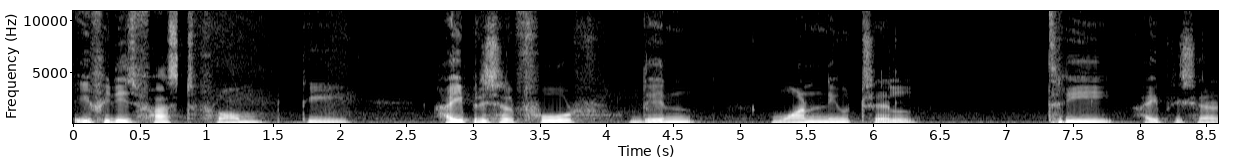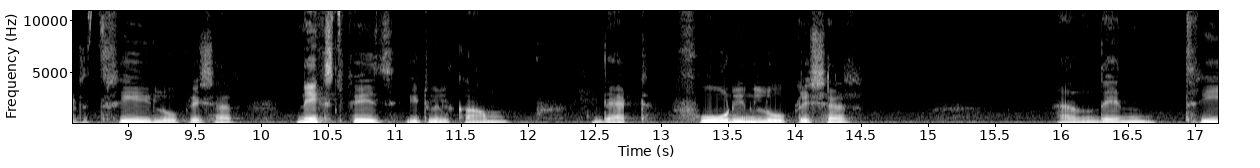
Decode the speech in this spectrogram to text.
if it is first from the high pressure 4 then 1 neutral 3 high pressure 3 low pressure next phase it will come that 4 in low pressure and then 3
